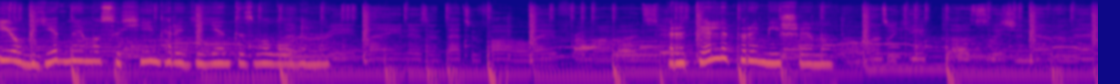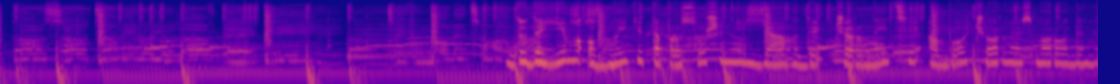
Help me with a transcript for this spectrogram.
І об'єднуємо сухі інгредієнти з вологими. Moment to Додаємо обмиті та просушені ягоди, чорниці або чорної смородини.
